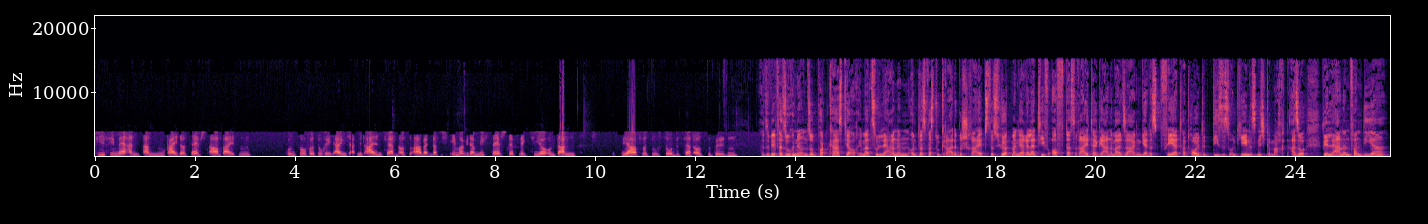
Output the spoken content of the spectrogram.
viel, viel mehr an, an Reiter selbst arbeiten und so versuche ich eigentlich mit allen Pferden auch zu arbeiten, dass ich immer wieder mich selbst reflektiere und dann, ja, versuche so das Pferd auszubilden. Also wir versuchen in unserem Podcast ja auch immer zu lernen und das, was du gerade beschreibst, das hört man ja relativ oft, dass Reiter gerne mal sagen, ja, das Pferd hat heute dieses und jenes nicht gemacht. Also wir lernen von dir,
